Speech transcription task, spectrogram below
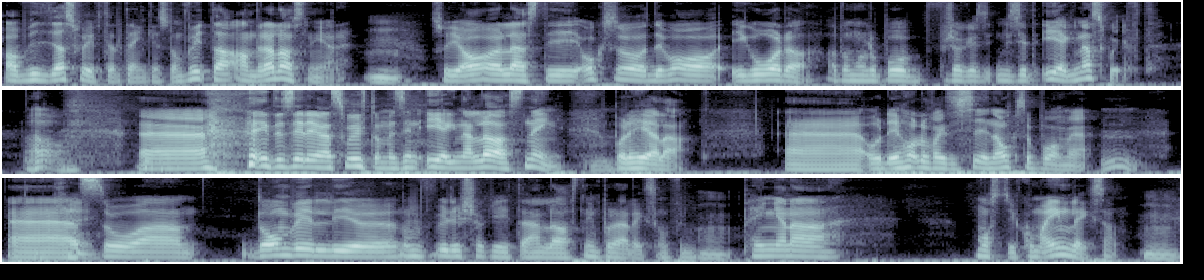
ja via Swift helt enkelt. Så de får hitta andra lösningar. mm. Så jag läste också, det var igår då, att de håller på att försöka med sitt egna Swift. Ja. Eh, inte sin egna Swift men sin egna lösning Mm. på det hela. Eh, och det håller faktiskt Kina också på med. Mm. Eh, Okej. Så eh, de vill ju, de vill ju försöka hitta en lösning på det här liksom, för Mm. pengarna måste ju komma in liksom. Mm.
